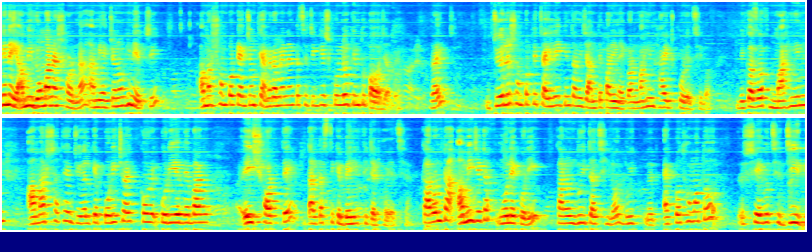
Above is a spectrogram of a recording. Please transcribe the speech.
জেনেই আমি রোমানা স্বর্ণা আমি একজন অভিনেত্রী। আমার সম্পর্কে একজন ক্যামেরাম্যানের কাছে জিজ্ঞেস করলেও কিন্তু পাওয়া যাবে রাইট জুয়েলের সম্পর্কে চাইলেই কিন্তু আমি জানতে পারি নাই, কারণ মাহিন হাইড করেছিল। বিকজ অফ মাহিন আমার সাথে জুয়েলকে পরিচয় করে- করিয়ে দেবার এই শর্তে তার কাছ থেকে বেনিফিটেড হয়েছে। কারণটা আমি যেটা মনে করি, কারণ দুইটা ছিল, দুই, এক প্রথমত সে হচ্ছে জিদ,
